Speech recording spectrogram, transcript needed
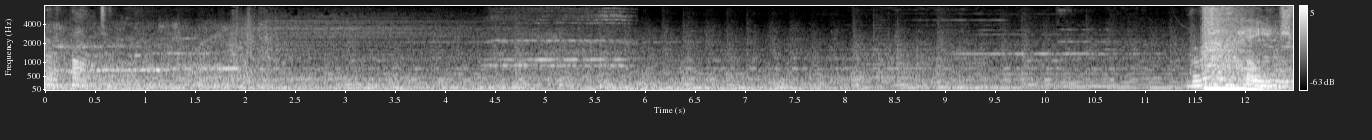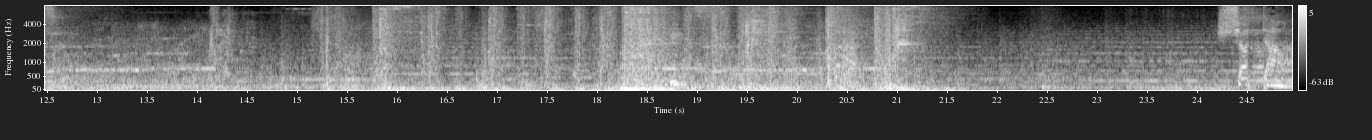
never. Rampage. Shut down.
